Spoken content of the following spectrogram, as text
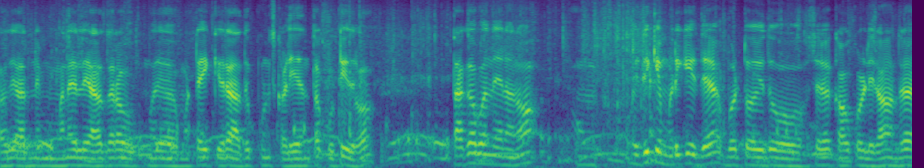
ಅದೇ ಅದು ನಿಮ್ಮ ಮನೇಲಿ ಯಾರ್ದಾರ ಮೊಟ್ಟೆ ಇಕ್ಕಿದ್ರೆ ಅದಕ್ಕೆ ಕುಣಿಸ್ಕೊಳ್ಳಿ ಅಂತ ಕೊಟ್ಟಿದ್ರು. ತಗೊಬಂದೆ ನಾನು. ಇದಕ್ಕೆ ಮಡಗಿದ್ದೆ ಬಟ್ ಇದು ಸರಿಯಾಗಿ ಕಾವು ಕೊಡಲಿಲ್ಲ. ಅಂದರೆ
